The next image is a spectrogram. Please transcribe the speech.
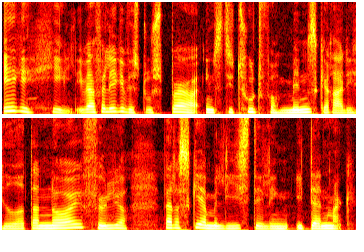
Ikke helt. I hvert fald ikke, hvis du spørger Institut for Menneskerettigheder, der nøje følger, hvad der sker med ligestilling i Danmark.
